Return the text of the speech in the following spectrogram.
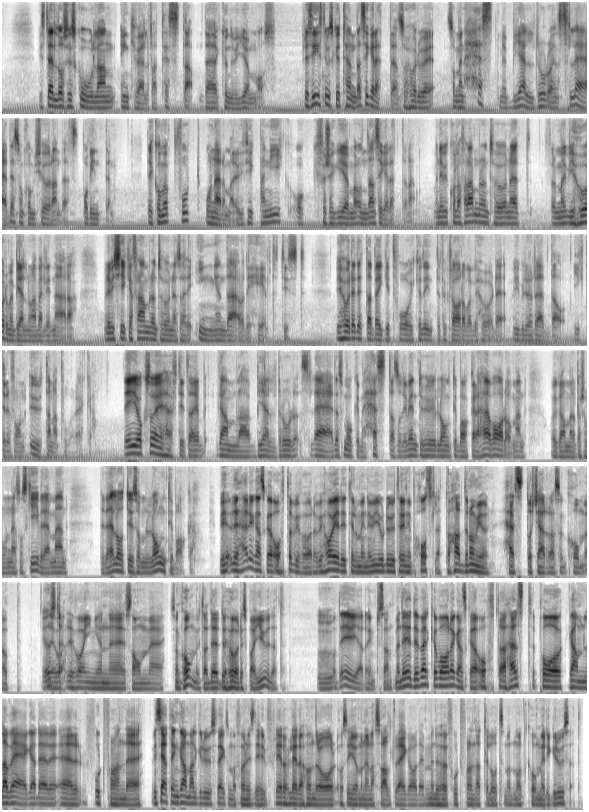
Vi ställde oss i skolan en kväll för att testa. Där kunde vi gömma oss. Precis när vi skulle tända cigaretten så hörde vi som en häst med bjällror och en släde som kom körandes på vintern. Det kom upp fort och närmare. Vi fick panik och försökte gömma undan cigaretterna. Men när vi kollar fram runt hörnet, för vi hör de här bjällrorna väldigt nära. Men när vi kikar fram runt hörnet så är det ingen där och det är helt tyst. Vi hörde detta bägge två och vi kunde inte förklara vad vi hörde. Vi blev rädda och gick därifrån utan att prova röka. Det är ju också häftigt, gamla bjällror, släde som åker med hästar. Alltså jag vet inte hur långt tillbaka det här var då men, och hur gamla personen är som skriver det. Men det där låter ju som långt tillbaka. Det här är ju ganska ofta vi får höra. Vi har ju det till och med när vi gjorde utredning på Hoslet. Då hade de ju häst och kärra som kom upp. Just det. det. Var, det var ingen eh, som, eh, som kom utan det, det hördes bara ljudet. Mm. Och det är ju jävla intressant. Men det, det verkar vara ganska ofta, helst på gamla vägar där det är fortfarande, vi säger att det är en gammal grusväg som har funnits i flera, flera hundra år och så gör man en asfaltväg av det. Men du hör fortfarande att det låter som att något kommer i gruset.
